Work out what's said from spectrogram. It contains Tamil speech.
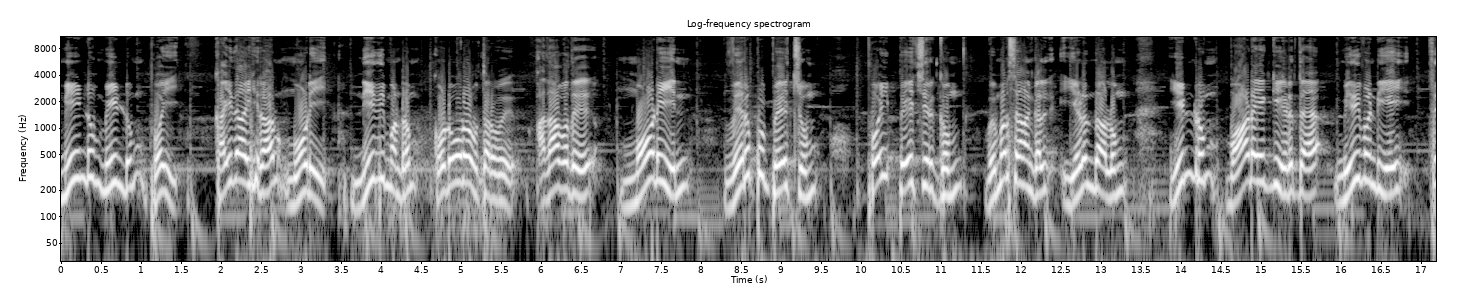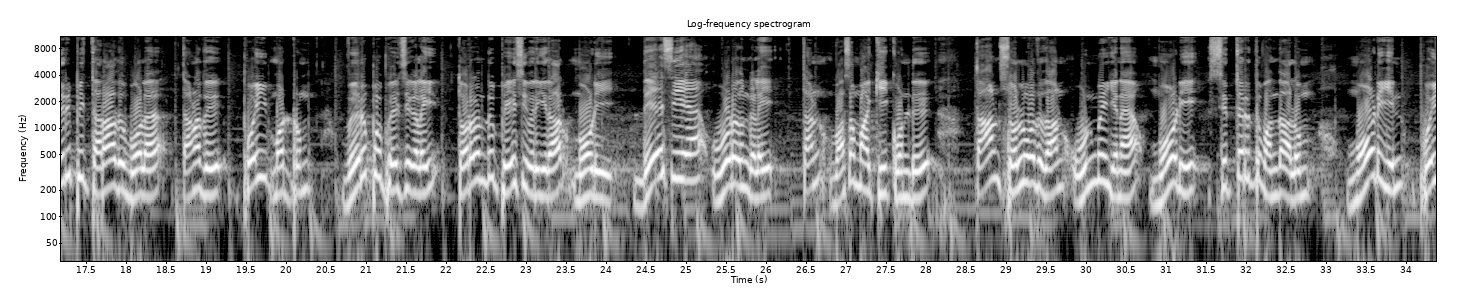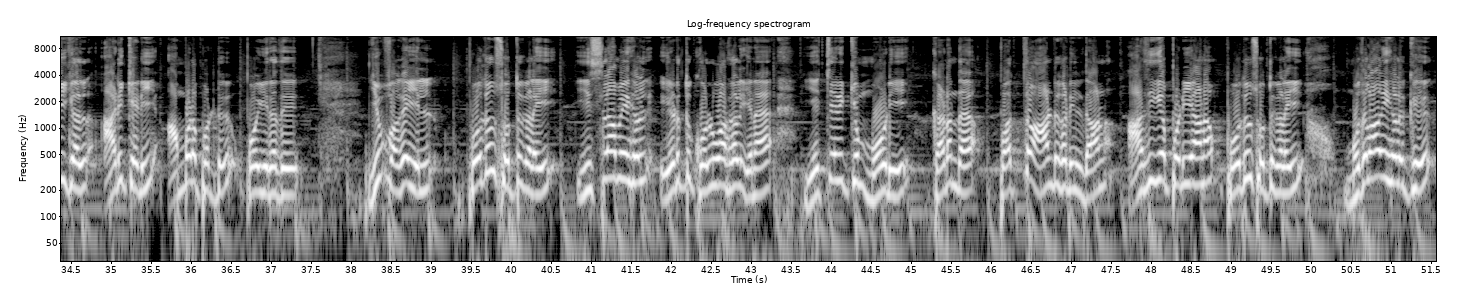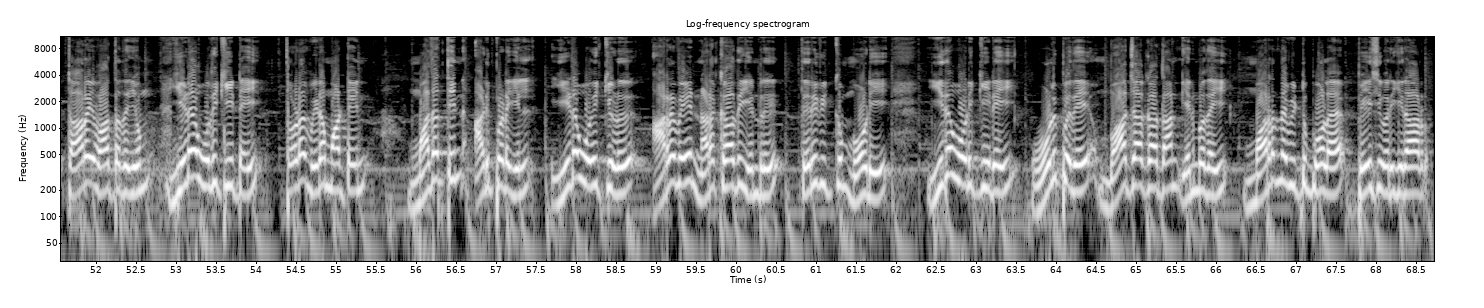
மீண்டும் மீண்டும் பொய் கைதாகிறார் மோடி. நீதிமன்றம் கொடூர உத்தரவு. அதாவது மோடியின் வெறுப்பு பேச்சும் பொய் பேச்சிற்கும் விமர்சனங்கள் எழுந்தாலும் இன்றும் வாடகைக்கு எடுத்த மிதிவண்டியை திருப்பி தராது போல தனது பொய் மற்றும் வெறுப்பு பேச்சுகளை தொடர்ந்து பேசி வருகிறார் மோடி. தேசிய ஊடகங்களை தன் வசமாக்கி கொண்டு தான் சொல்வதுதான் உண்மை என மோடி சித்தரித்து வந்தாலும் மோடியின் பொய்கள் அடிக்கடி அம்பலப்பட்டு போகிறது. இவ்வகையில் பொது சொத்துக்களை இஸ்லாமியர்கள் எடுத்துக்கொள்வார்கள் என எச்சரிக்கும் மோடி கடந்த பத்து ஆண்டுகளில்தான் அதிகப்படியான பொது சொத்துக்களை முதலாளிகளுக்கு தாரை வார்த்ததையும் இடஒதுக்கீட்டை தொட விடமாட்டேன். மதத்தின் அடிப்படையில் இடஒதுக்கீடு அறவே நடக்காது என்று தெரிவிக்கும் மோடி இடஒதுக்கீடை ஒழிப்பதே பாஜக தான் என்பதை மறந்துவிட்டு போல பேசி வருகிறார்.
